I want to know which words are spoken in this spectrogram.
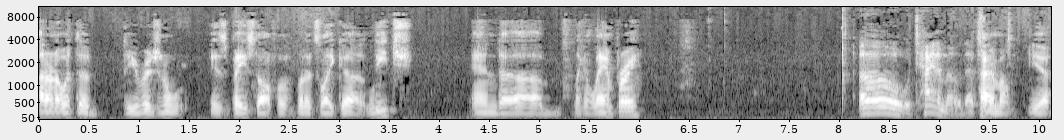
I don't know what the the original is based off of, but it's like a leech and uh, like a lamprey. Oh, Tynamo. That's Tynamo, right. yeah.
